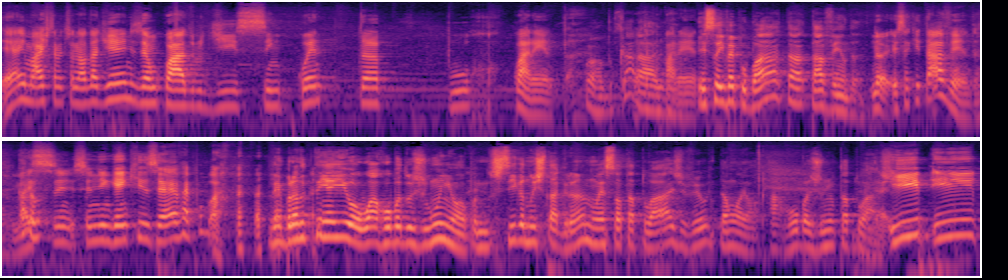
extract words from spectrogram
é a imagem tradicional da Genesis, é um quadro de 50 por 40. Porra, do 50 caralho. por 40. velho. Esse aí vai pro bar, tá, tá à venda. Não, esse aqui tá à venda. Mas se, se ninguém quiser, vai pro bar. Lembrando que tem aí ó, o arroba do Junho, ó, siga no Instagram, não é só tatuagem, viu? Então, ó, arroba Junho Tatuagem. E, e,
